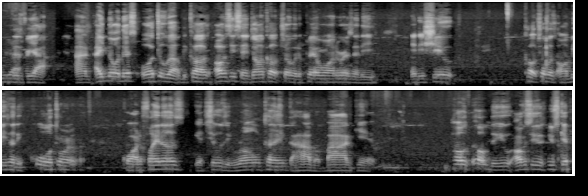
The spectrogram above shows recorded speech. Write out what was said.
yeah. does react, and I know this all too well because obviously St. John culture with the player wanderers and the in the shield culture was unbeaten in the cool tournament quarterfinals, you choose the wrong time to have a bad game. How how do you obviously you skip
